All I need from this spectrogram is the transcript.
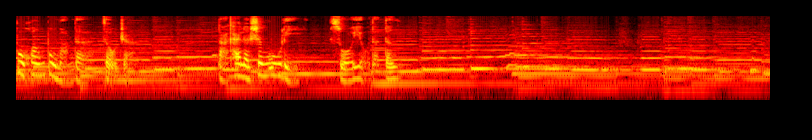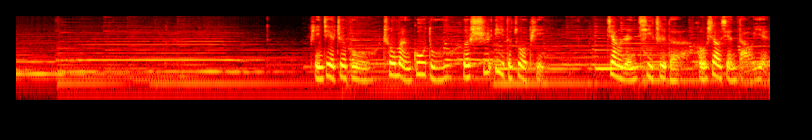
不慌不忙地走着，打开了深屋里所有的灯。凭借这部充满孤独和诗意的作品，匠人气质的侯孝贤导演，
